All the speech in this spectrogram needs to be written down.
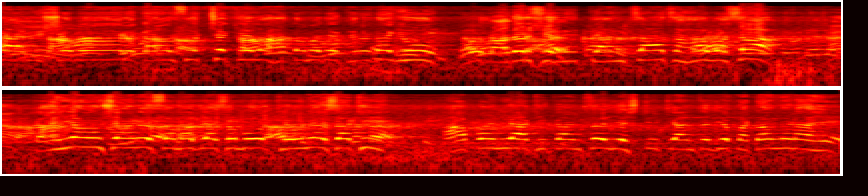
आयुष्यभर गाव स्वच्छ केलं हातामध्ये खरडा घेऊन आदर्श आणि त्यांचाच हा वसा काही अंशाने समाजासमोर ठेवण्यासाठी आपण या ठिकाणचं एस टी त्यांचं जे पटांगण आहे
